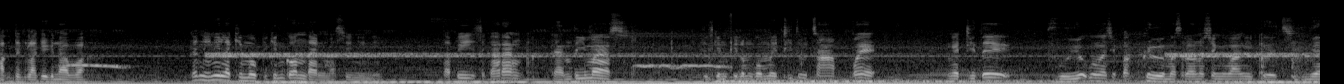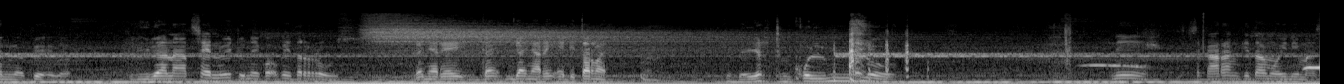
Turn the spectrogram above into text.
aktif lagi kenapa? kan ini lagi mau bikin konten mas ini nih. Tapi sekarang ganti mas. Bikin film komedi tuh capek. Ngedite buyuk kok ngasih pegel mas Rano sing wangi bajingan kabeh ya. Giliran adsen wih do nekokke terus. Nggak nyari nggak nggak nyari editor mas? Dibayar dengkulmu no. Nih sekarang kita mau ini mas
